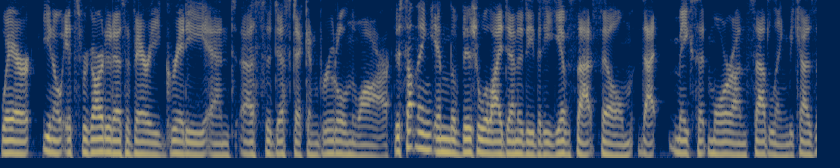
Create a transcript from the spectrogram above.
where, you know, it's regarded as a very gritty and uh, sadistic and brutal noir. There's something in the visual identity that he gives that film that makes it more unsettling because,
